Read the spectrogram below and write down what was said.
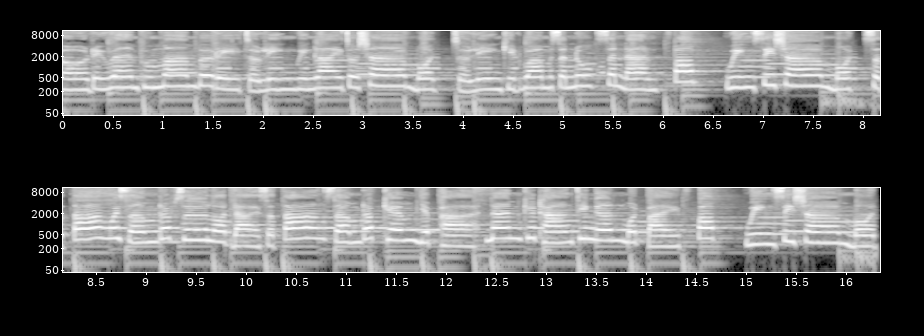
บริเวณภูมามบรีเจ้าลิงวิ่งไล่เจ้าชาหมด เจ้าลิงคิดว่ามันสนุกสนานป๊อบวิ่งสิชาหมด สตางค์ไว้สำหรับซื้อลอดได้สตางค์สำหรับเข็มเย็บผ้านั่นคือทางที่เงินหมดไปป๊อบวิ่งสิชาหมด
